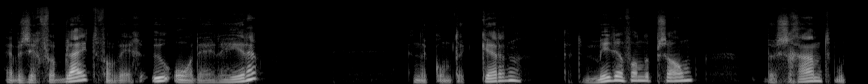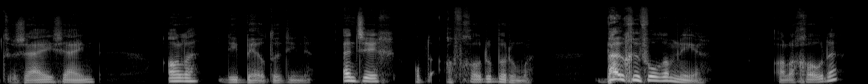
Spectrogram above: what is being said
hebben zich verblijd vanwege uw oordelen, heren. En dan komt de kern, het midden van de psalm. Beschaamd moeten zij zijn, alle die beelden dienen, en zich op de afgoden beroemen. Buig u voor hem neer, alle goden.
